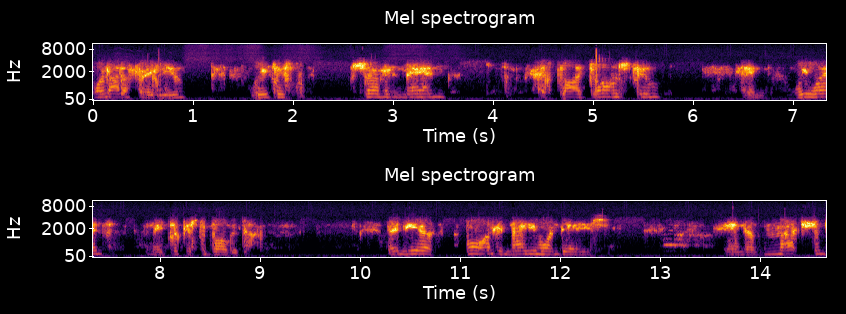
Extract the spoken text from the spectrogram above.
We're not afraid of you. We're just serving man as God told us to. And we went, and they took us to Bogota. Been here 491 days in a maximum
